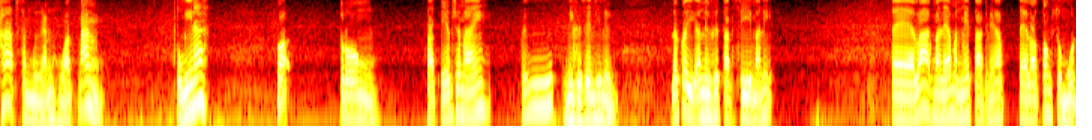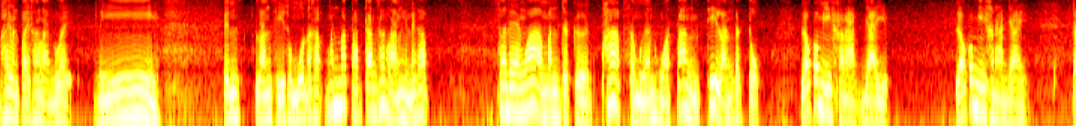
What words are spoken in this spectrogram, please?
ภาพเสมือนหัวตั้ง ตรงนี้นะ ก็ตรงตัด F ใช่ไหม ปึ๊บนี่คือเส้นที่1แล้วก็อีกอันหนึงคือตัด C มานี่ แต่ลากมาแล้วมันไม่ตัดเห็นไหมครับ แต่เราต้องสมมุติให้มันไปข้างหลังด้วย นี่ เป็นรังสีสมมุตินะครับ มันมาตัดกันข้างหลังเห็นไหมครับ แสดงว่ามันจะเกิดภาพเสมือนหัวตั้งที่หลังกระจก แล้วก็มีขนาดใหญ่ แล้วก็มีขนาดใหญ่จ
